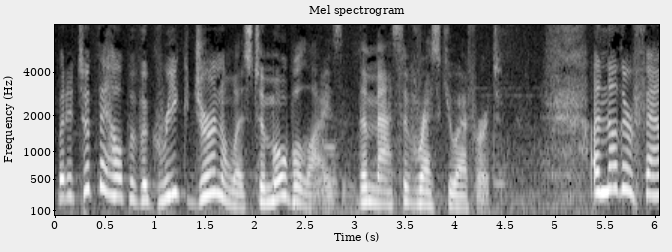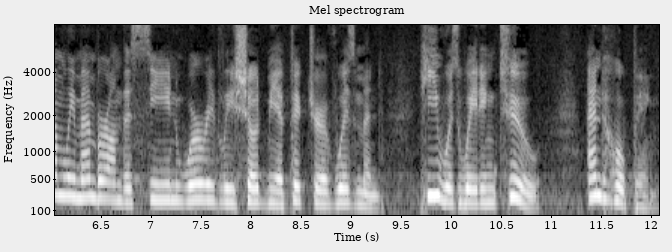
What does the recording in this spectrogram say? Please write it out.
but it took the help of a Greek journalist to mobilize the massive rescue effort. Another family member on the scene worriedly showed me a picture of Wiseman. He was waiting too, and hoping.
